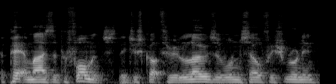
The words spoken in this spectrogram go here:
epitomised the performance. They just got through loads of unselfish running,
